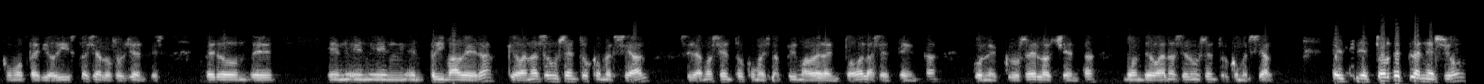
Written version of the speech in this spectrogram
como periodistas y a los oyentes, pero donde en, en, en, primavera, que van a ser un centro comercial, se llama Centro Comercial Primavera en todas las 70, con el cruce de la 80, donde van a ser un centro comercial. El director de planeación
